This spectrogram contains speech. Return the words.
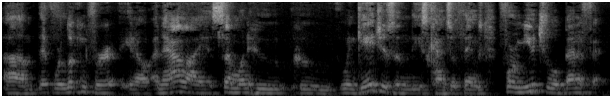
um, that we're looking for, you know, an ally as someone who, who who engages in these kinds of things for mutual benefit.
